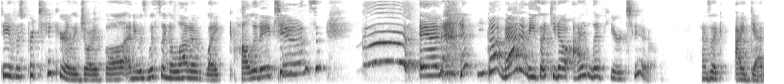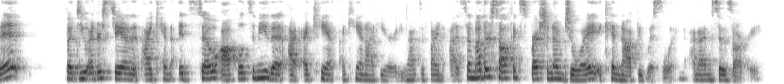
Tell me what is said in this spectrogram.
Dave was particularly joyful and he was whistling a lot of like holiday tunes. and he got mad at me. He's like, you know, I live here too. I was like, I get it, but do you understand that I can? It's so awful to me that I, I can't. I cannot hear it. You have to find uh, some other self expression of joy. It cannot be whistling, and I'm so sorry.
